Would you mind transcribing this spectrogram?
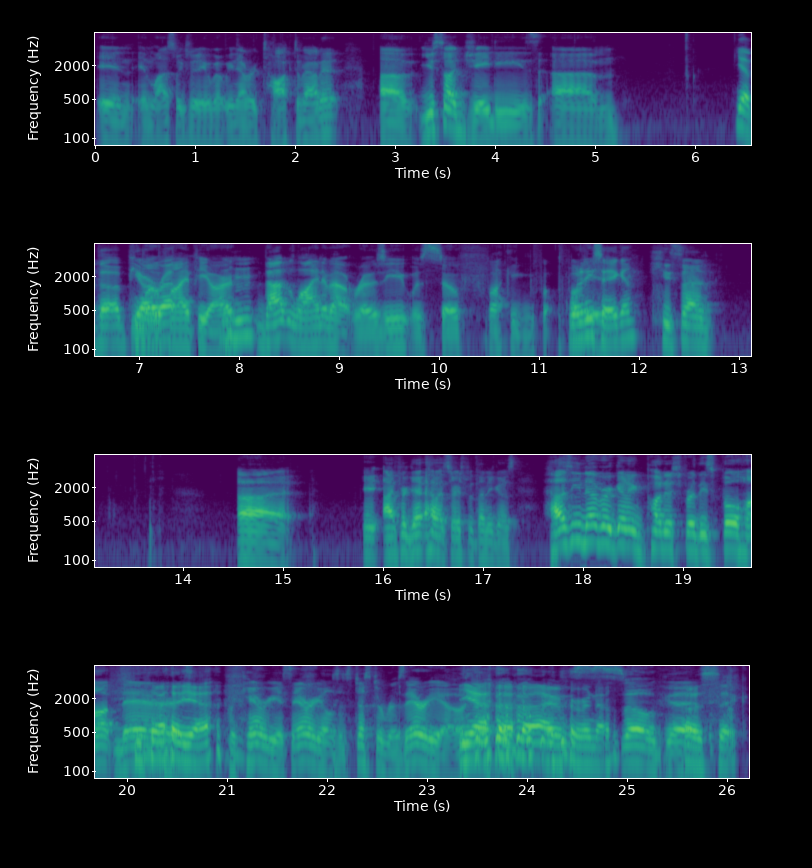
in, in last week's video, but we never talked about it. Uh, you saw JD's um, Yeah, the uh, PR lo-fi rap. Mm-hmm. That line about Rosie was so fucking fu- funny. What did he say again? He said, uh, it, I forget how it starts, but then he goes, How's he never getting punished for these full hop nairs? Yeah. Precarious aerials. It's just a Rosario. Yeah, I remember now. So good. That was sick.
